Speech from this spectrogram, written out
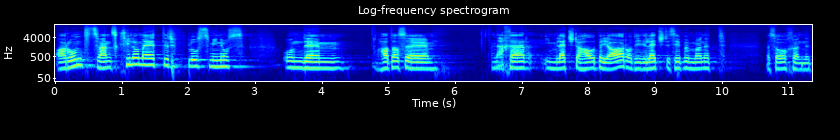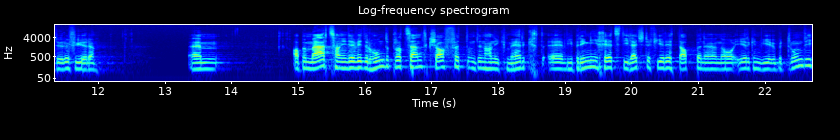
an rund 20 Kilometer plus minus. Und ähm, habe das äh, nachher im letzten halben Jahr oder in den letzten sieben Monaten so können durchführen. Ähm, Ab im März habe ich dann wieder 100% geschafft und dann habe ich gemerkt, äh, wie bringe ich jetzt die letzten vier Etappen noch irgendwie über die Runde.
